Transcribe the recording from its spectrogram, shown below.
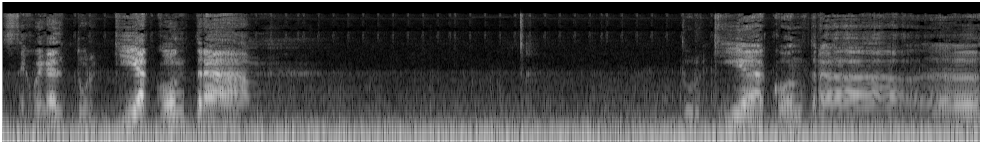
Se juega el Turquía contra. Turquía contra. Uh,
